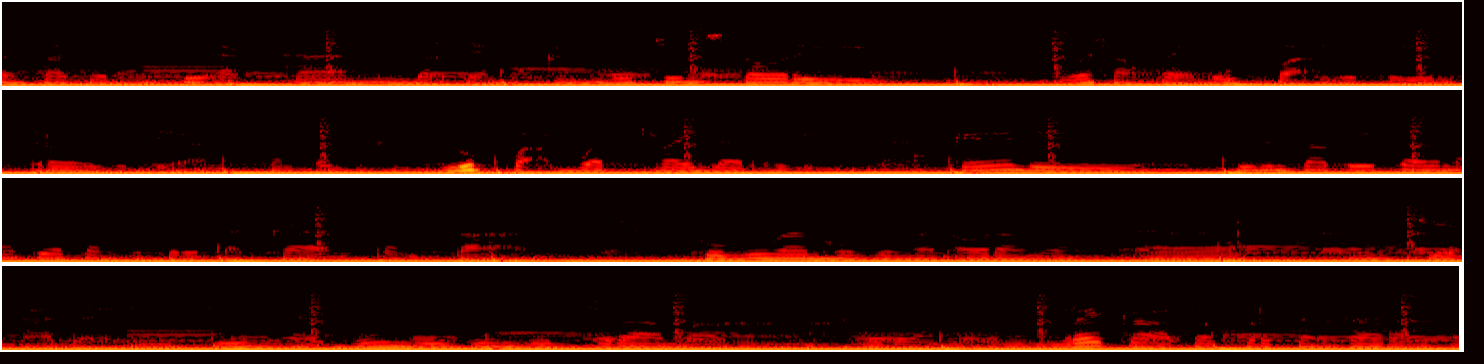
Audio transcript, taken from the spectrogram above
season 1 nanti akan bertemakan bucin story. Gue sampai lupa gitu intro gitu ya sampai lupa buat trailer gitu nah, oke di season 1 itu nanti akan menceritakan tentang hubungan-hubungan orang yang uh, mungkin ada isinya bumbu-bumbu drama di dalam hubungan mereka atau pertengkaran-pertengkaran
